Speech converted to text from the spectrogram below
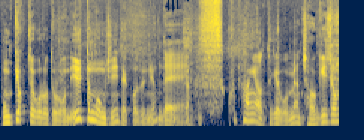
본격적으로 들어온 1등 공신이 됐거든요. 네. 그러니까 쿠팡이 어떻게 보면 적이 좀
